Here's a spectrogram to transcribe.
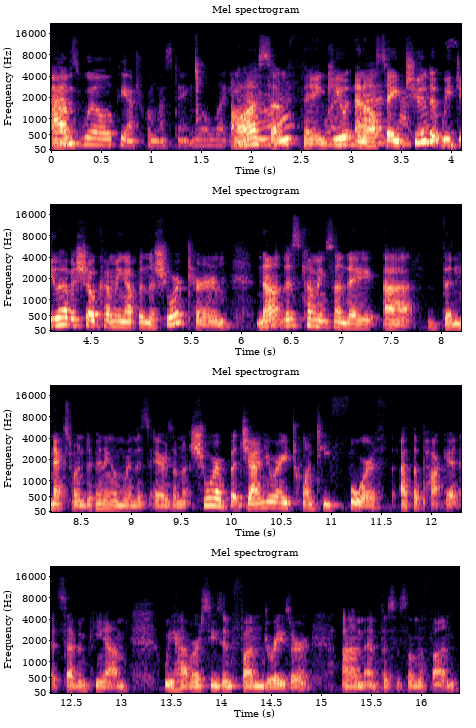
as Um, will Theatrical Mustang. We'll let you Awesome, know. thank you. And I'll say too that we happens. Do have a show coming up in the short term. Not this coming Sunday, uh, the next one, depending on when this airs, I'm not sure. But January 24th at the Pocket at 7 p.m. We have our season fundraiser, um, emphasis on the fun,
